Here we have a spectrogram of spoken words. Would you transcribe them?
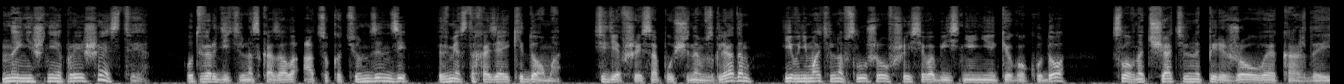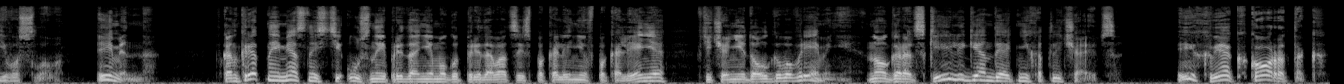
«Нынешнее происшествие», — утвердительно сказала Ацука Тюнзензи вместо хозяйки дома, сидевшей с опущенным взглядом и внимательно вслушивавшейся в объяснение Кёгокудо, словно тщательно пережевывая каждое его слово. «Именно. В конкретной местности устные предания могут передаваться из поколения в поколение — в течение долгого времени, но городские легенды от них отличаются. Их век короток,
